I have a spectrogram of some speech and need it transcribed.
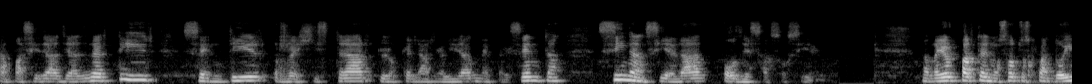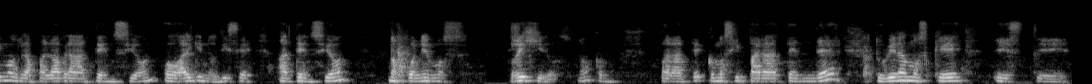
capacidad de advertir, sentir, registrar lo que la realidad me presenta, sin ansiedad o desasosiego. La mayor parte de nosotros cuando oímos la palabra atención o alguien nos dice atención, nos ponemos rígidos, ¿no? Como, para, como si para atender tuviéramos que este,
